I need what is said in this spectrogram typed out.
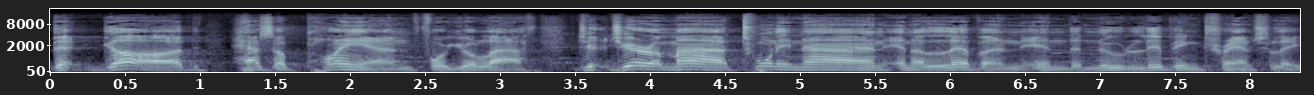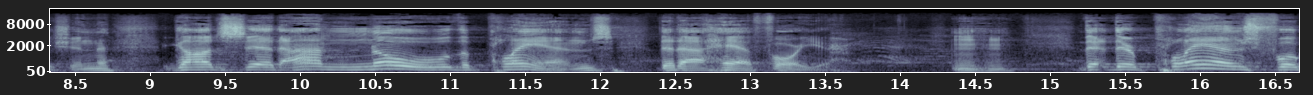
that God has a plan for your life. Jeremiah 29 and 11 in the New Living Translation, God said, I know the plans that I have for you. Mm-hmm. They're, they're plans for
